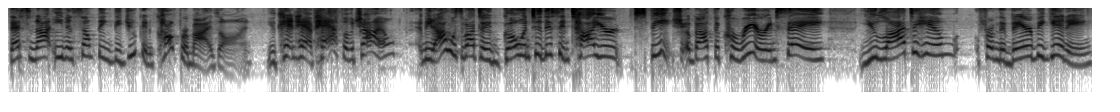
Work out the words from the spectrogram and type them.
That's not even something that you can compromise on. You can't have half of a child. I mean, I was about to go into this entire speech about the career and say, you lied to him from the very beginning,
